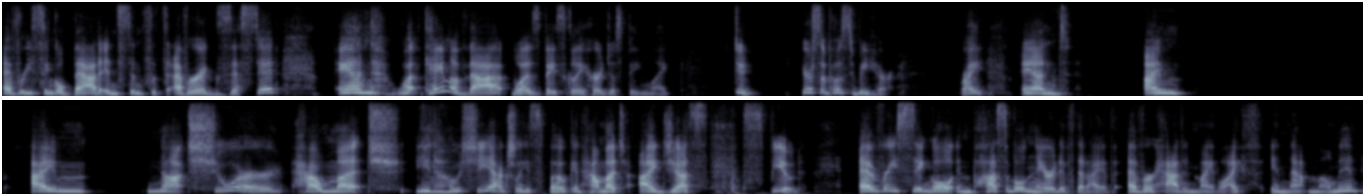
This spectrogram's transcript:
every single bad instance that's ever existed. And what came of that was basically her just being like, dude, you're supposed to be here. Right. And I'm, I'm not sure how much, you know, she actually spoke and how much I just spewed every single impossible narrative that I have ever had in my life in that moment,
